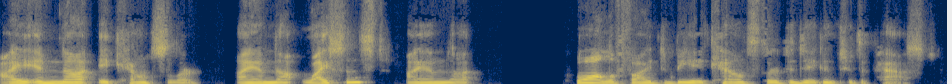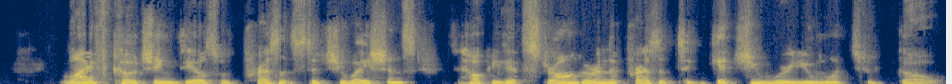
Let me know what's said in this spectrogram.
I am not a counselor. I am not licensed. I am not qualified to be a counselor to dig into the past. Life coaching deals with present situations to help you get stronger in the present to get you where you want to go.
